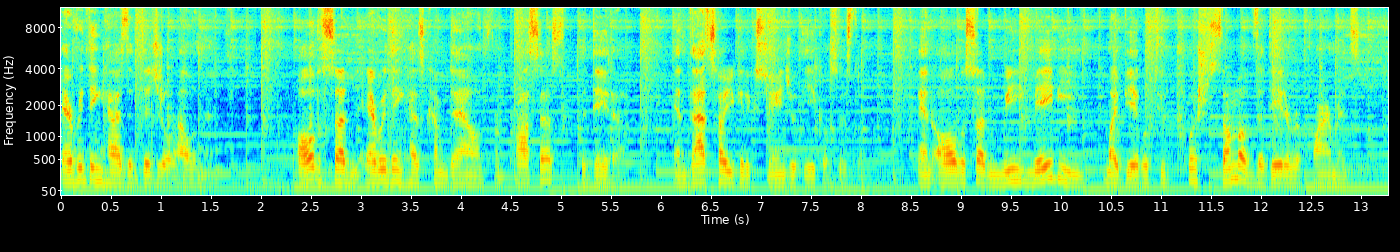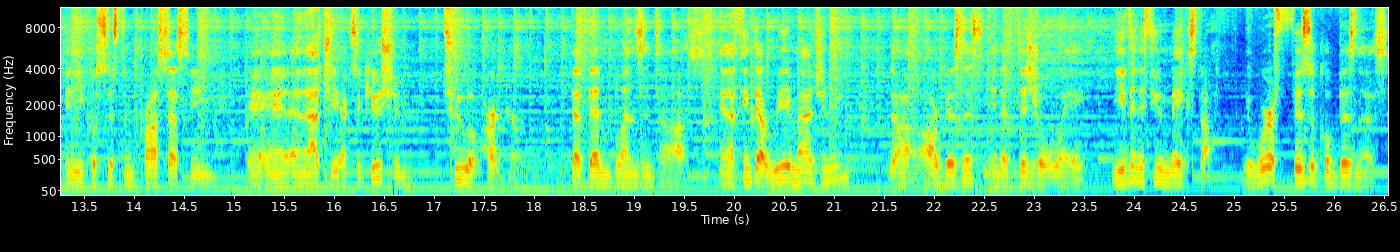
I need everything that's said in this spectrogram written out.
everything has a digital element. All of a sudden, everything has come down from process to data. And that's how you can exchange with the ecosystem. And all of a sudden, we maybe might be able to push some of the data requirements in ecosystem processing and, and actually execution to a partner that then blends into us. And I think that reimagining uh, our business in a digital way, even if you make stuff. You know, we're a physical business,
